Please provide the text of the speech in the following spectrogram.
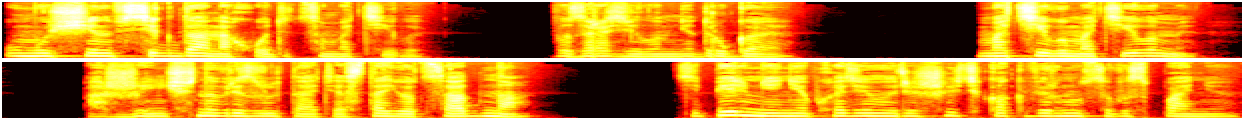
все то, что приобрела ценой таких усилий. У него, должно быть, были мотивы, подумала я. «У мужчин всегда находятся мотивы», — возразила мне другая. «Мотивы мотивами, а женщина в результате остается одна. Теперь мне необходимо решить, как вернуться в Испанию.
